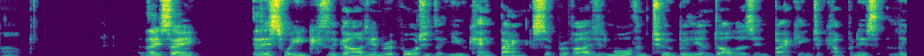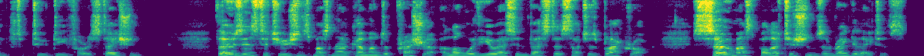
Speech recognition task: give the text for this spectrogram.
up. They say this week, The Guardian reported that UK banks have provided more than $2 billion in backing to companies linked to deforestation. Those institutions must now come under pressure, along with US investors such as BlackRock. So must politicians and regulators.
